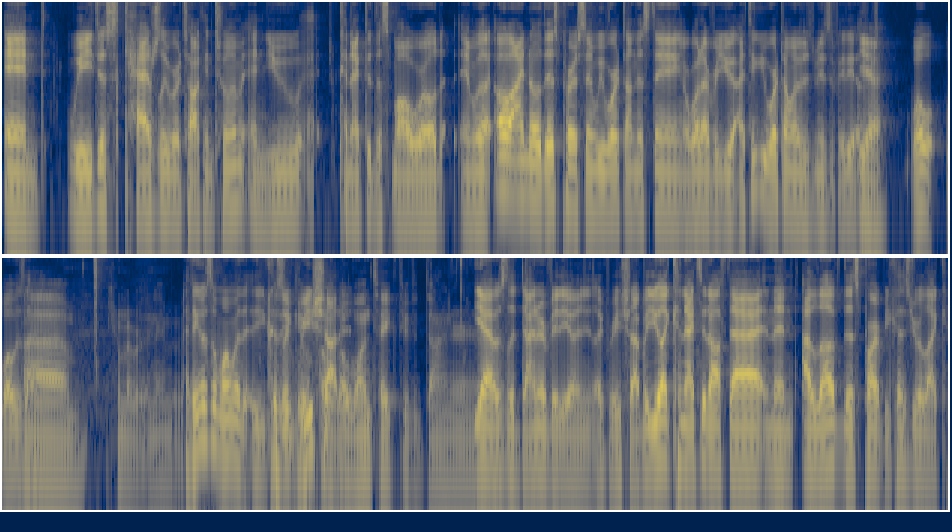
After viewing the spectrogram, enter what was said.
And we just casually were talking to him, and you connected the small world, and we're like, "Oh, I know this person. We worked on this thing or whatever." You, I think you worked on one of his music videos. Yeah. What What was that? Um, I can't remember the name of it. I think it was the one where because Like a- reshot a, it. One take through the diner. Yeah, it was the diner video and you like reshot. But you like connected off that, and then I love this part because you were like,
